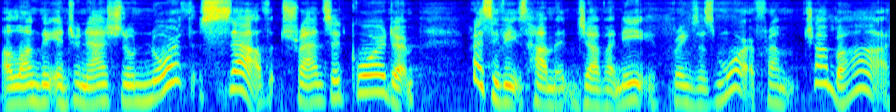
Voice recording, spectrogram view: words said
along the international north-south transit corridor. TV's Hamid Javani brings us more from Chabahar.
